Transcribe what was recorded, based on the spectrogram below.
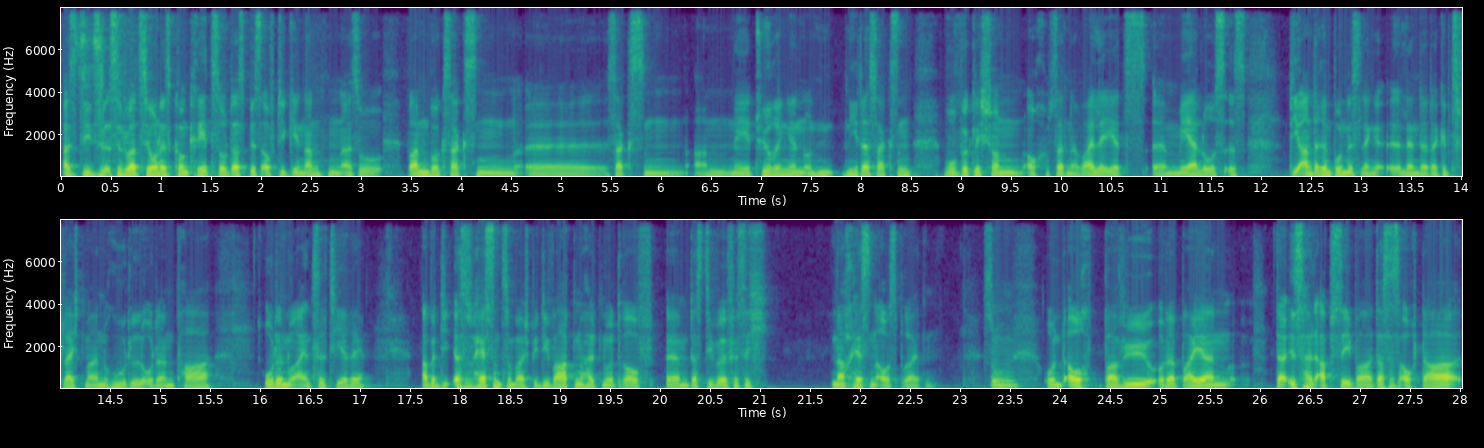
Also die Situation ist konkret so, dass bis auf die genannten, also Brandenburg, Sachsen, äh, Sachsen, an, nee, Thüringen und Niedersachsen, wo wirklich schon auch seit einer Weile jetzt äh, mehr los ist, die anderen Bundesländer, da gibt es vielleicht mal ein Rudel oder ein Paar oder nur Einzeltiere. Aber die, also Hessen zum Beispiel, die warten halt nur drauf, ähm, dass die Wölfe sich nach Hessen ausbreiten. So. Mhm. Und auch Bavü oder Bayern da ist halt absehbar, dass es auch da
